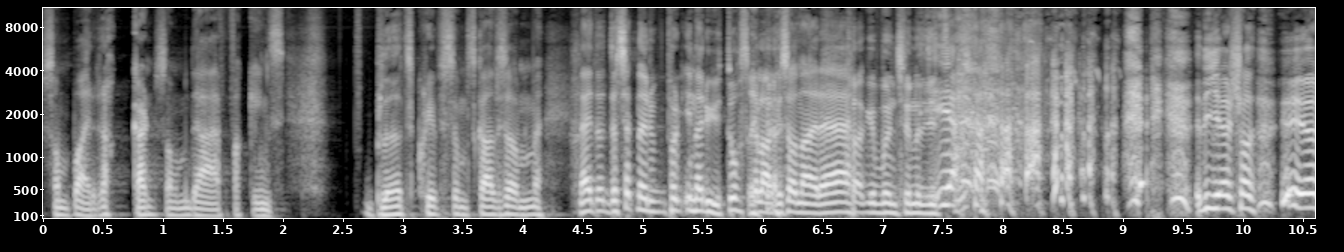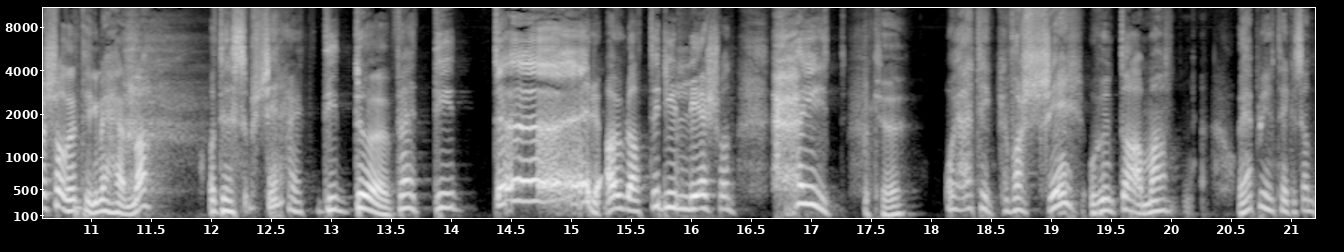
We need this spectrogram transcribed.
som bare rakkeren. Som om det er fuckings Blood Crips som skal liksom Nei, du, du har sett når folk i Naruto skal lage sånn derre og jitsu. De gjør, sånn, gjør sånne ting med henda. Og det som skjer, er at de døve, de dør av latter. De ler sånn høyt. Okay. Og jeg tenker, hva skjer? Og hun dama Og jeg begynner å tenke sånn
